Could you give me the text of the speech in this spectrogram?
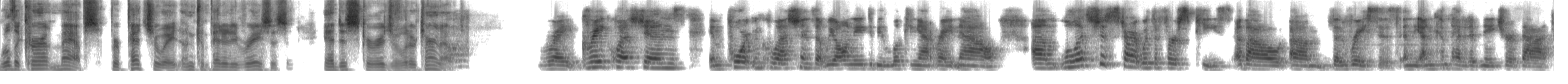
Will the current maps perpetuate uncompetitive races and discourage voter turnout? Right. Great questions, important questions that we all need to be looking at right now. Um, well, let's just start with the first piece about um, the races and the uncompetitive nature of that.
